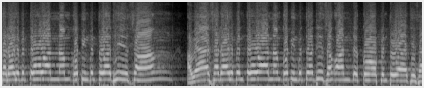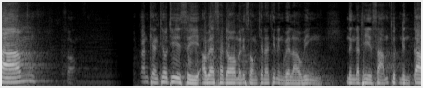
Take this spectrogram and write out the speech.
สดอจะเป็นตัวนำโกปิงเป็นตัวที่สอง อเวสดอจะเป็นตัวนำโกปิงเป็นตัวที่สองออนเดอะโกเป็นตัวที่สามการแข่งเที่ยวที่สี่อเวสดอหมายเลขสองชนะที่หนึ่งเวลาวิ่งหนึ่งนาทีสามจุดหนึ่งเก้า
